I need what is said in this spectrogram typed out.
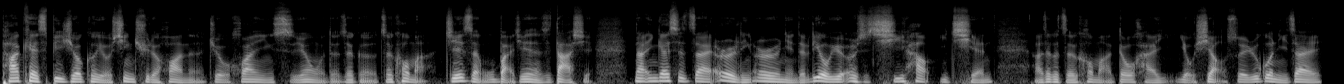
Podcast 必修课有兴趣的话呢，就欢迎使用我的这个折扣码，Jason 五百，Jason 是大写。那应该是在二零二二年的六月二十七号以前啊，这个折扣码都还有效。所以如果你在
